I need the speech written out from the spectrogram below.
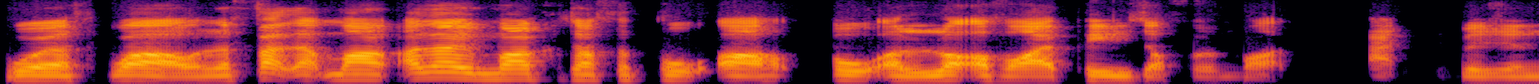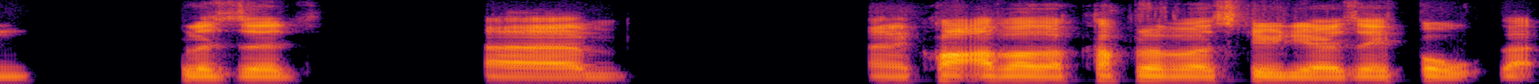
worthwhile. And the fact that Mar- I know Microsoft have bought uh, bought a lot of IPs off of like Activision, Blizzard, um, and quite of other couple of other studios they've bought that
